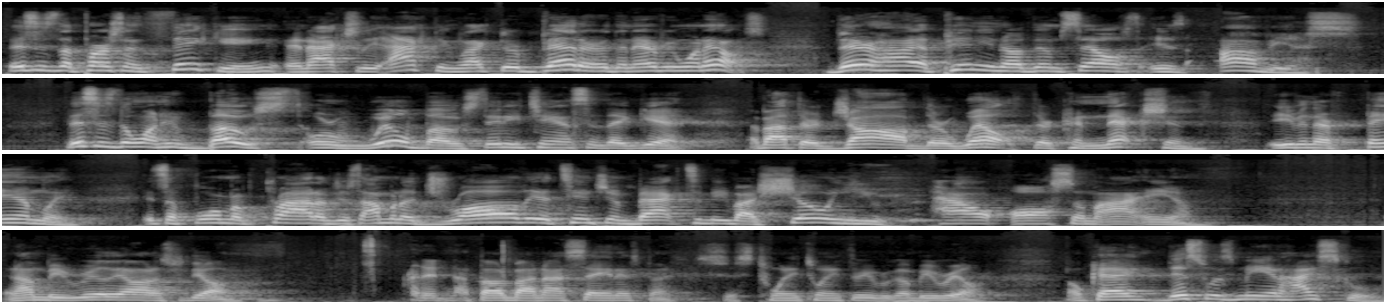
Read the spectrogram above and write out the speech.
This is the person thinking and actually acting like they're better than everyone else. Their high opinion of themselves is obvious. This is the one who boasts or will boast any chance that they get about their job, their wealth, their connections, even their family. It's a form of pride of just, I'm going to draw the attention back to me by showing you how awesome I am. And I'm going to be really honest with y'all. I, didn't, I thought about not saying this, but it's just 2023. We're going to be real. Okay? This was me in high school.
